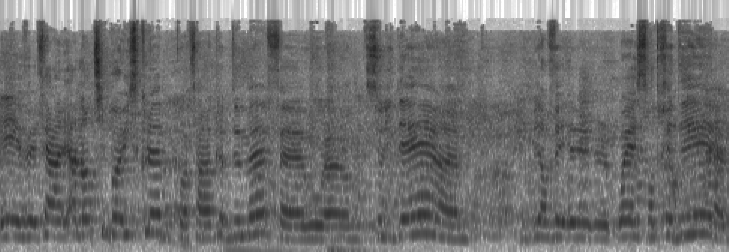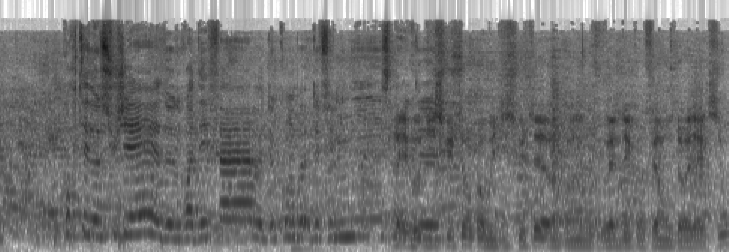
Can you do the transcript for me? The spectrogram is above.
Et faire un anti-boys club, quoi, faire un club de meufs, euh, ou, solidaire, euh, ouais, s'entraider, porter nos sujets de droits des femmes, de, combat, de féminisme. Et vos discussions, quand vous discutez, alors, quand vous faites des conférences de rédaction,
